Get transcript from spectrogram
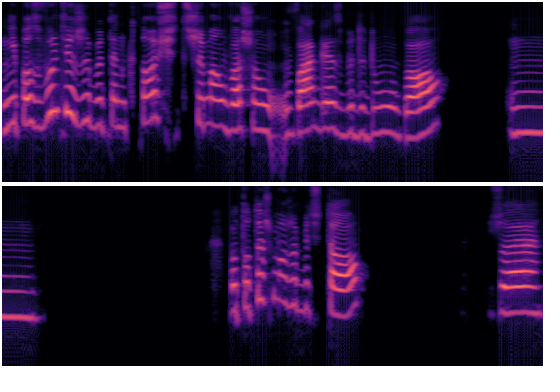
nie pozwólcie, żeby ten ktoś trzymał waszą uwagę zbyt długo, mm, bo to też może być to, że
